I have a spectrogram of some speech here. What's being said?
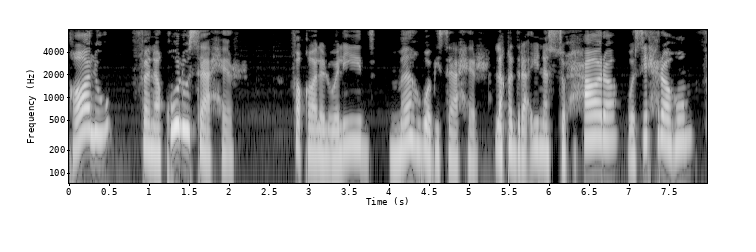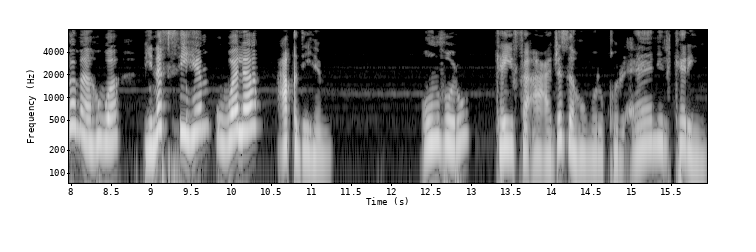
قالوا فنقول ساحر. فقال الوليد ما هو بساحر؟ لقد رأينا السحار وسحرهم فما هو بنفسهم ولا عقدهم. انظروا كيف أعجزهم القرآن الكريم.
